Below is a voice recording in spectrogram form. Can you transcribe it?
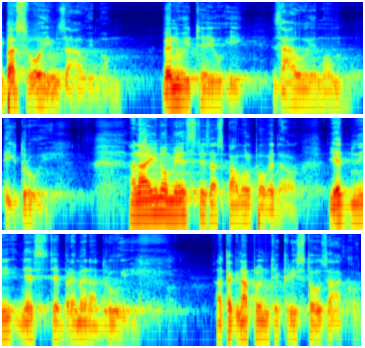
iba svojim záujmom. Venujte ju i záujmom tých druhých. A na inom mieste zas Pavol povedal, jedni neste bremena druhých a tak naplňte Kristov zákon.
